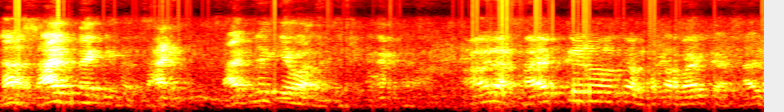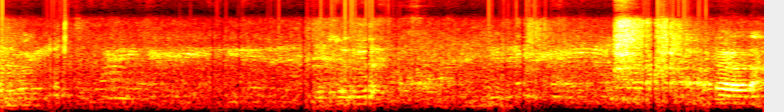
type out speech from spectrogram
ના સાહેબ નહીં કીધા સાહેબ. સાહેબ ને કહેવાના અરે સાહેબ કે નો કે મોટા ભાઈ કે સાહેબ હોય. હતા, હતા.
